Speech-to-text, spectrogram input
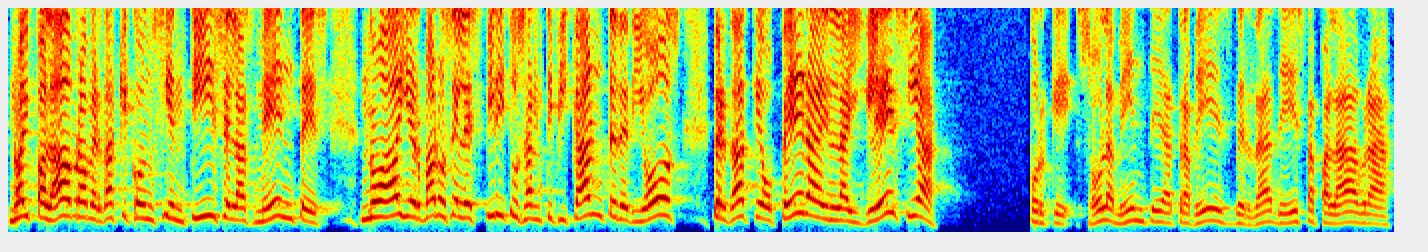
No hay palabra, ¿verdad?, que concientice las mentes. No hay, hermanos, el Espíritu Santificante de Dios, ¿verdad?, que opera en la iglesia. Porque solamente a través, ¿verdad?, de esta palabra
